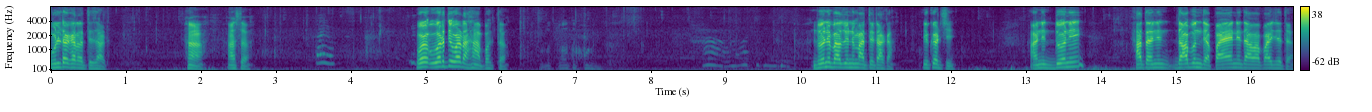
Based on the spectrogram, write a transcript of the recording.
उलटा करा ते झाड. हां. असं. वर वरती वाडा हां फक्त. दोन्ही बाजूने माती टाका इकडची. आणि दोन्ही हाताने दाबून द्या पायाने दाबा पाहिजे तर.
